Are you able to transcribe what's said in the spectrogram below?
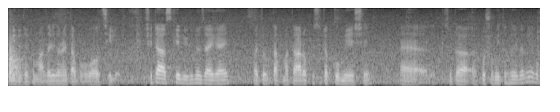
মৃদু থেকে মাঝারি ধরনের তাপপ্রবাহ ছিল। সেটা আজকে বিভিন্ন জায়গায় হয়তো তাপমাত্রা আরও কিছুটা কমে এসে কিছুটা প্রশমিত হয়ে যাবে এবং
